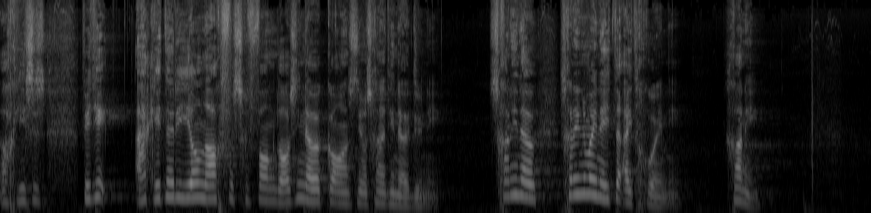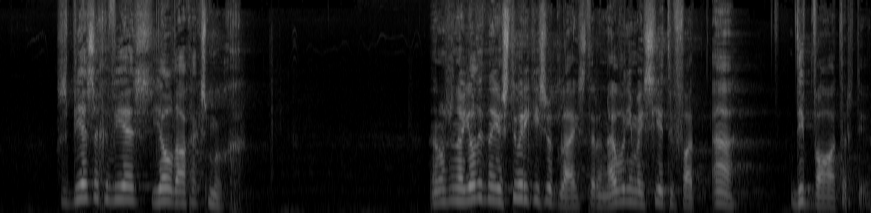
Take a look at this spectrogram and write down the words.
Ag Jesus, weet jy, ek het nou die heel nag visgevang. Daar's nie nou 'n kans nie. Ons gaan dit nie nou doen nie. Ons gaan nie nou, ons gaan nie my nette uitgooi nie. Gaan nie. Ons is besig gewees heel dag ek smoeg. En ons moet nou heeltyd na jou storieetjies ook luister en nou wil jy my see toe vat, ah, diep water toe.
